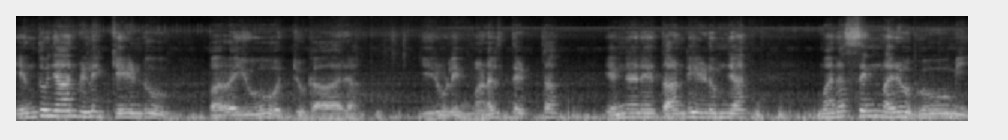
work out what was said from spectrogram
എന്തു ഞാൻ വിളിക്കേണ്ടു? പറയൂ ഒറ്റുകാര. ഇരുളിൻ മണൽ തിട്ട എങ്ങനെ താണ്ടിയിടും ഞാൻ? മനസ്സിൻ മരുഭൂമി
